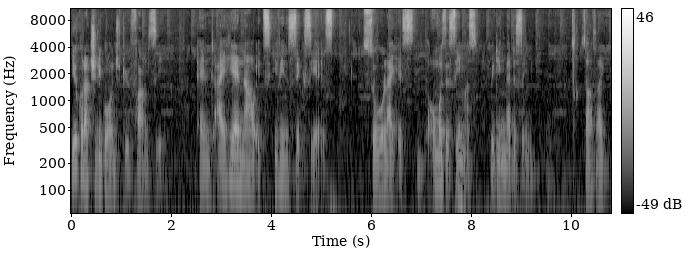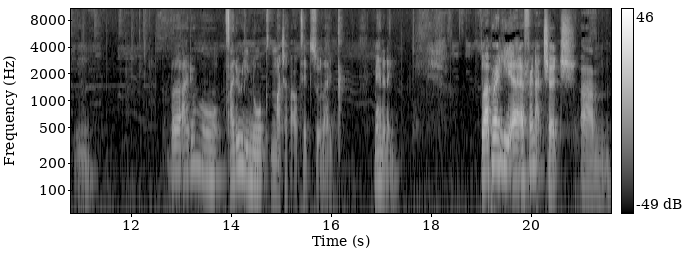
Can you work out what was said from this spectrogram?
you could actually go on to do pharmacy. And I hear now it's even six years. So, like, it's almost the same as reading medicine. So I was like, mm. but I don't know, I don't really know much about it. So, like, man, so apparently, a friend at church, um,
